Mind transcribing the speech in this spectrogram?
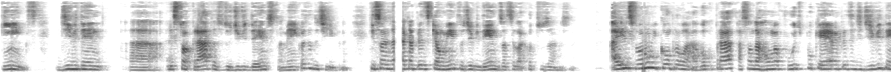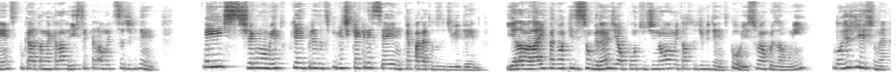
kings, dividend uh, aristocratas dos dividendos também, coisa do tipo, né? Que são aquelas empresas que aumentam os dividendos há sei lá quantos anos, né? Aí eles vão e compram, ah, vou comprar a ação da Home Food porque é uma empresa de dividendos, porque ela está naquela lista que ela aumenta seus dividendos. E chega um momento que a empresa simplesmente quer crescer, não quer pagar todos os dividendos. e ela vai lá e faz uma aquisição grande ao ponto de não aumentar os seus dividendos. Pô, isso é uma coisa ruim? Longe disso, né?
